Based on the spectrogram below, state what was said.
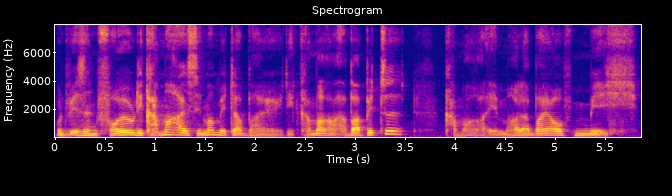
und wir sind voll, die Kamera ist immer mit dabei. Die Kamera, aber bitte, Kamera immer dabei auf mich.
